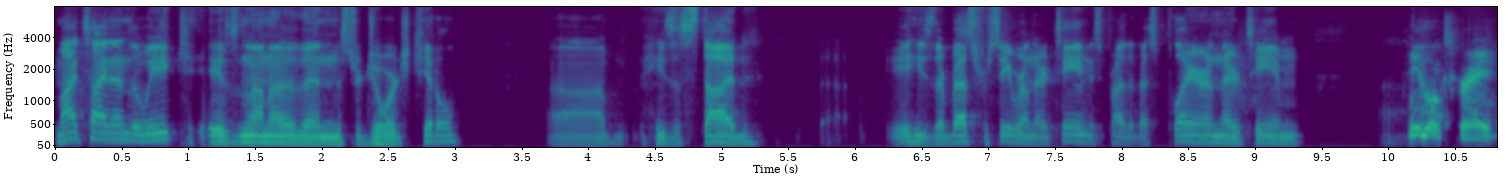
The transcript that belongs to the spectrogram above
my tight end of the week is none other than Mr. George Kittle. Uh, he's a stud. He's their best receiver on their team. He's probably the best player in their team. Uh, he looks great.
